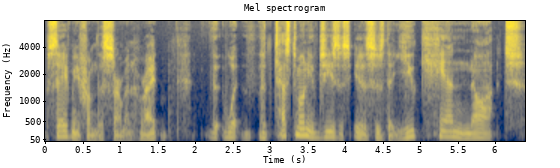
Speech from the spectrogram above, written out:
Save me from this sermon, right? The, what the testimony of Jesus is is that you cannot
